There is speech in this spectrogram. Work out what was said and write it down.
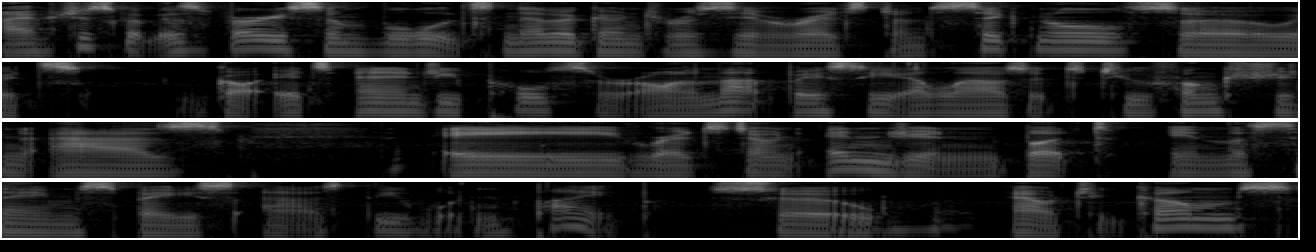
I've just got this very simple, it's never going to receive a redstone signal, so it's got its energy pulsar on, and that basically allows it to function as a redstone engine, but in the same space as the wooden pipe. So, out it comes.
